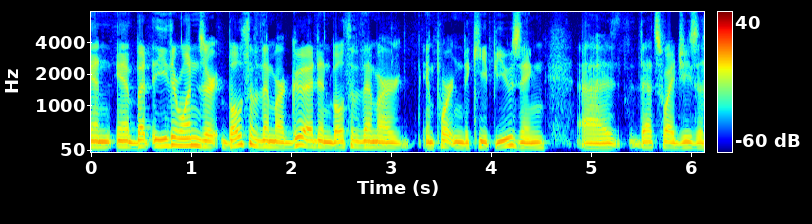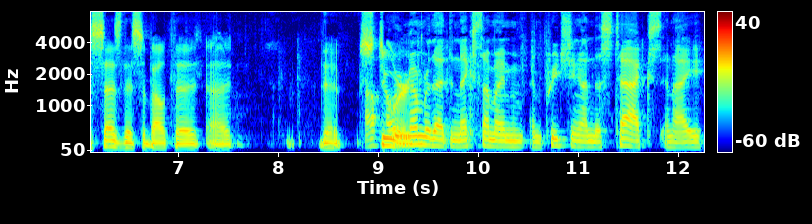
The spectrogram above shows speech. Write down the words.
And, and, but either ones are both of them are good and both of them are important to keep using. Uh, that's why Jesus says this about the uh, the steward. I'll, I'll remember that the next time I'm I'm preaching on this text and I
